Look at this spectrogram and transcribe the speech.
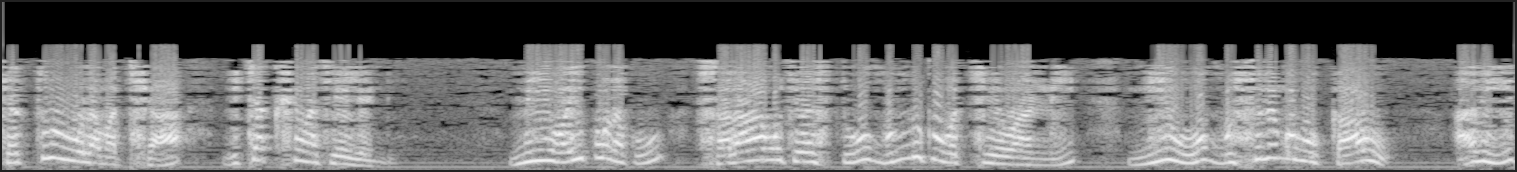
శత్రువుల మధ్య విచక్షణ చేయండి. మీ వైపునకు సలాము చేస్తూ ముందుకు వచ్చేవాణ్ణి నీవు ముస్లిమువు కావు అని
